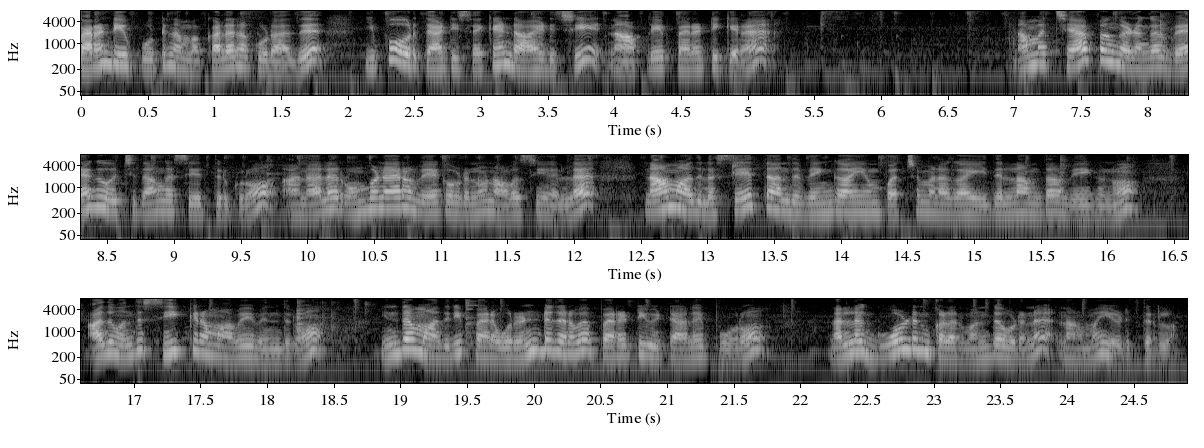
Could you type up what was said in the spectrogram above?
கரண்டியை போட்டு நம்ம கலரக்கூடாது. இப்போ ஒரு தேர்ட்டி செகண்ட் ஆயிடுச்சு. நான் அப்படியே பிரட்டிக்கிறேன். நம்ம சேப்பங்கிழங்க வேக வச்சு தாங்க சேர்த்துருக்குறோம். அதனால் ரொம்ப நேரம் வேக விடணும்னு அவசியம் இல்லை. நாம் அதில் சேர்த்த அந்த வெங்காயம் பச்சை மிளகாய் இதெல்லாம் தான் வேகணும். அது வந்து சீக்கிரமாகவே வெந்துடும் இந்த மாதிரி பெர ஒரு ரெண்டு தடவை பரட்டி விட்டாலே போகிறோம் நல்ல கோல்டன் கலர் வந்த உடனே நாம் எடுத்துடலாம்.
